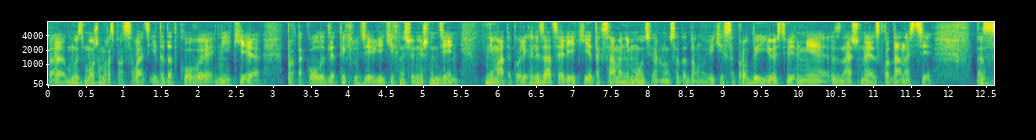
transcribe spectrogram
э, мы зможам распрацаваць і дадатковыя нейкія протаколы для тых людзей якіх на сённяшні дзень няма такой легалізацыі але якія таксама не могуць вярнуцца дадому якіх сапраўды ёсць вельмі значныя складанасці з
